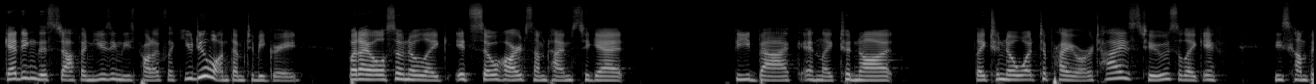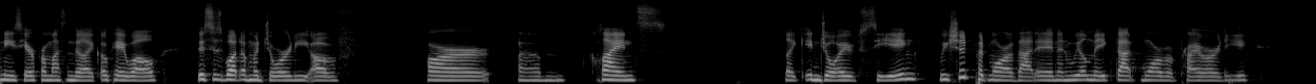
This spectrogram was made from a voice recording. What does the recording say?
getting this stuff and using these products, like you do want them to be great. But I also know like it's so hard sometimes to get feedback and like to not like to know what to prioritize too. So like if these companies hear from us and they're like, okay, well, this is what a majority of our um, clients like enjoy seeing, we should put more of that in and we'll make that more of a priority.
